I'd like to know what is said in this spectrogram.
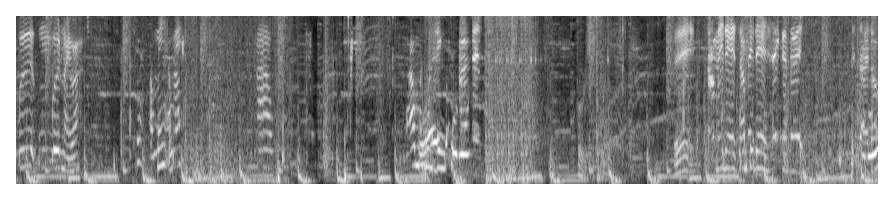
เบอร์มึงเบอร์ไหนวะ เอาไหมเอาไหมอ้า วเอามึงจริงกูดู First blood. เฮ้ยซ้ำไม่ได้ซ้ำไม่ได้ให้กันได้ไม่ได้แล้ว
